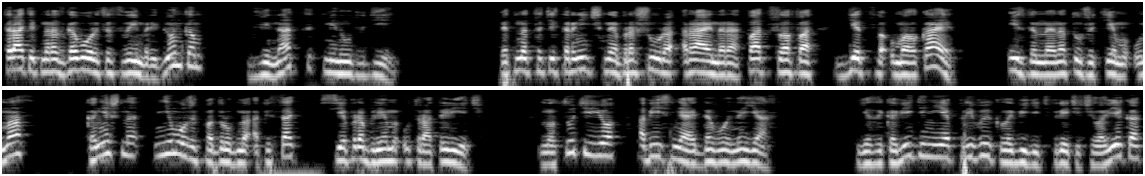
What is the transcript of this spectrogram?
тратит на разговоры со своим ребенком 12 минут в день. Пятнадцатистраничная брошюра Райнера Пацлафа «Детство умолкает», изданная на ту же тему у нас, конечно, не может подробно описать все проблемы утраты речи, но суть ее объясняет довольно ясно. Языковедение привыкло видеть в речи человека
